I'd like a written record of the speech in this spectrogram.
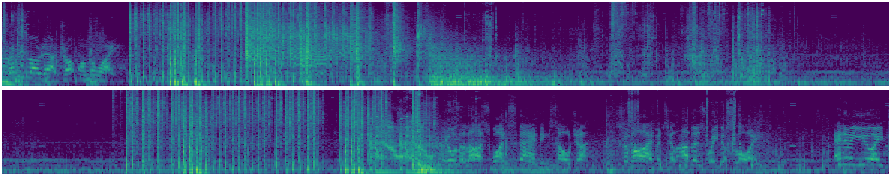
Friendly loadout drop on the way. You're the last one standing, soldier. Survive until others redeploy. Enemy UAV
